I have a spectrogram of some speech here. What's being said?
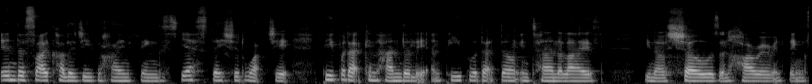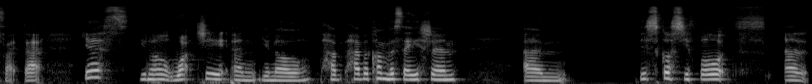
in the psychology behind things, yes, they should watch it. People that can handle it and people that don't internalize, you know, shows and horror and things like that. Yes, you know, watch it and you know, have have a conversation um, discuss your thoughts and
